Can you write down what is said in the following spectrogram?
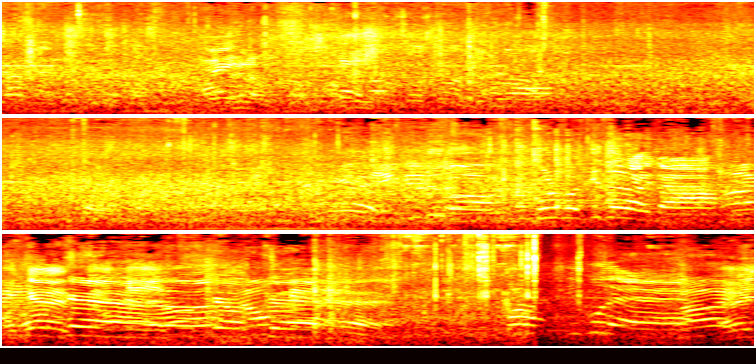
これも来てない。かオッケーオッケーオッケーほら行くではい。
